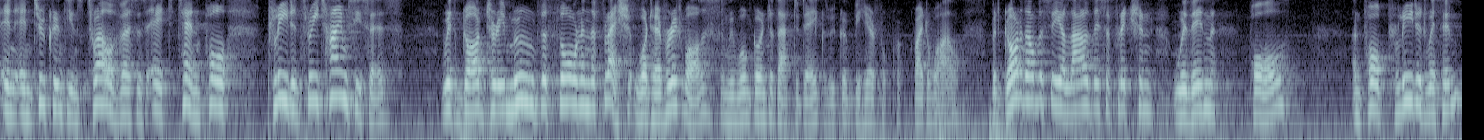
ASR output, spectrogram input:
in, in 2 Corinthians 12, verses 8 to 10, Paul pleaded three times, he says, with God to remove the thorn in the flesh, whatever it was. And we won't go into that today because we could be here for quite a while. But God had obviously allowed this affliction within Paul. And Paul pleaded with him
